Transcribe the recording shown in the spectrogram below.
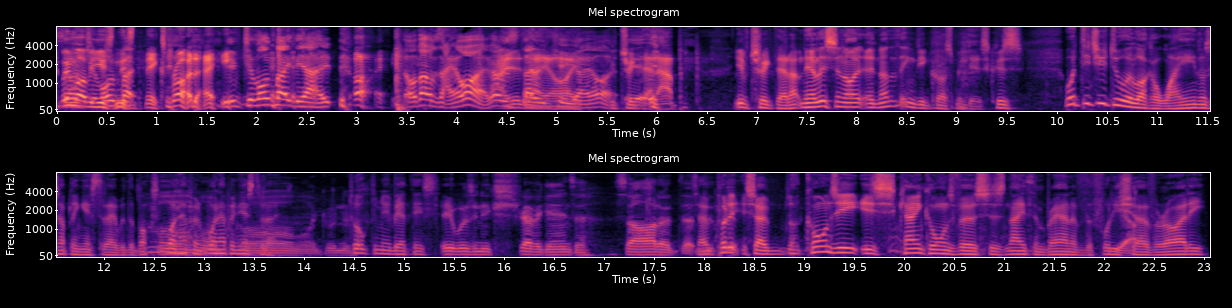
So we might be Geelong using this next Friday. If Geelong make the eight, oh, oh, that was AI. That was David AI. King AI. You tricked Yeah. that up. You've tricked that up. Now, listen, I, another thing did cross my desk because what did you do? A, like a weigh-in or something yesterday with the boxing? what Oh happened? What happened yesterday? Oh my goodness! Talk to me about this. It was an extravaganza. So, I don't, uh, So put it. So Cornsey is Kane Cornes versus Nathan Brown of the Footy Yeah. Show variety,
